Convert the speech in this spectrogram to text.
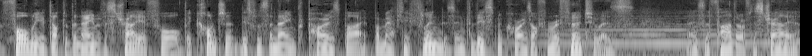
formally adopted the name of Australia for the continent. This was the name proposed by, by Matthew Flinders, and for this, Macquarie is often referred to as, as the father of Australia.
